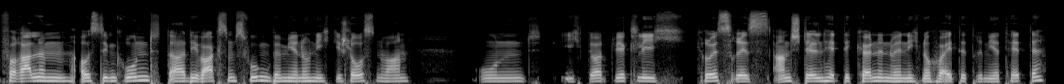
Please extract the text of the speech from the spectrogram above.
vor allem aus dem Grund, da die Wachstumsfugen bei mir noch nicht geschlossen waren und ich dort wirklich Größeres anstellen hätte können, wenn ich noch weiter trainiert hätte.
